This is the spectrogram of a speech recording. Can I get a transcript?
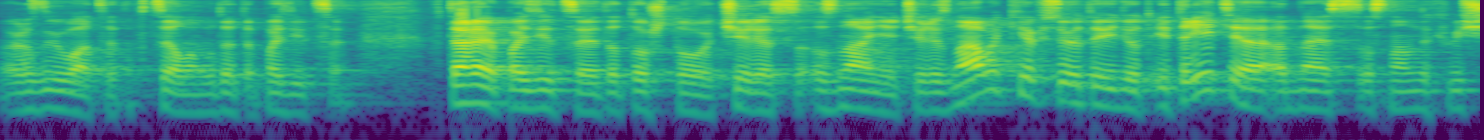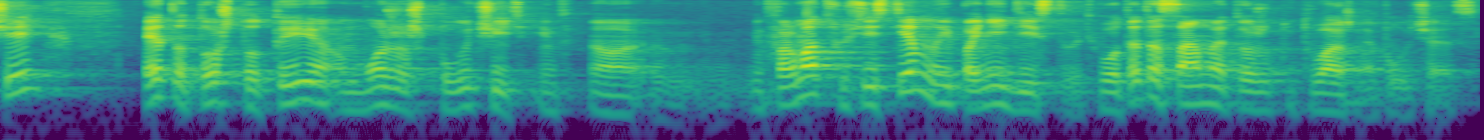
развиваться. Это в целом вот эта позиция. Вторая позиция – это то, что через знания, через навыки все это идет. И третья, одна из основных вещей – это то, что ты можешь получить э, информацию системно и по ней действовать. Вот это самое тоже тут важное получается.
